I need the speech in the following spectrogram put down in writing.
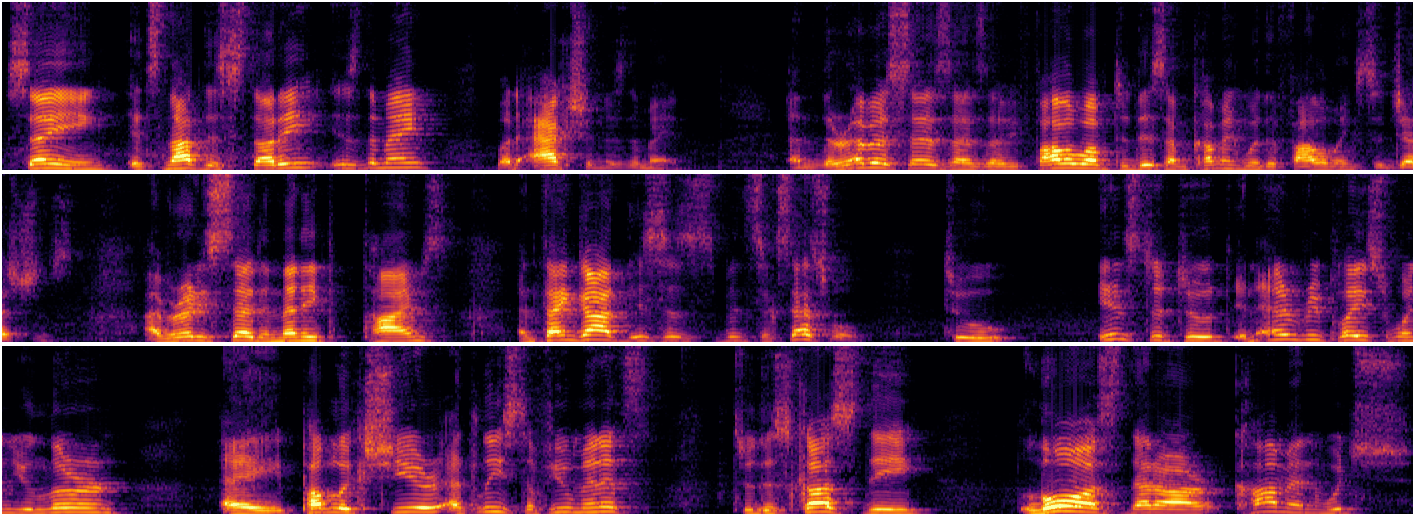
saying it's not the study is the main, but action is the main. And the Rebbe says, as a follow up to this, I'm coming with the following suggestions. I've already said in many times, and thank God this has been successful, to institute in every place when you learn a public shiur at least a few minutes to discuss the laws that are common which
